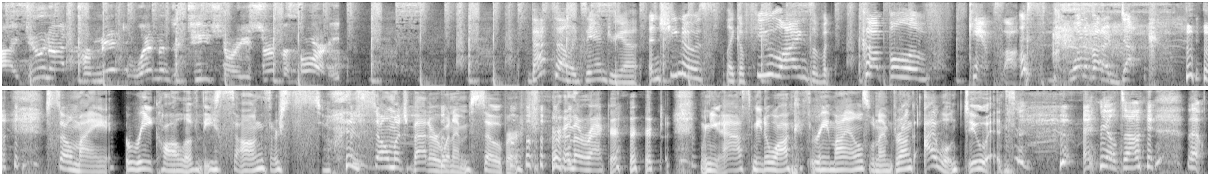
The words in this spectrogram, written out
I do not permit women to teach nor usurp authority. That's Alexandria, and she knows like a few lines of a couple of camp songs. what about a duck? So my recall of these songs are so, so much better when I'm sober, for the record. When you ask me to walk three miles when I'm drunk, I will do it. and you'll tell me that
